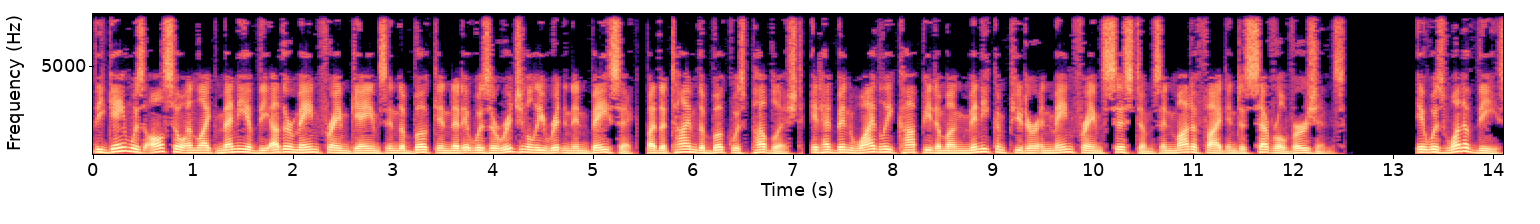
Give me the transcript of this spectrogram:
The game was also unlike many of the other mainframe games in the book in that it was originally written in BASIC. By the time the book was published, it had been widely copied among minicomputer and mainframe systems and modified into several versions. It was one of these,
